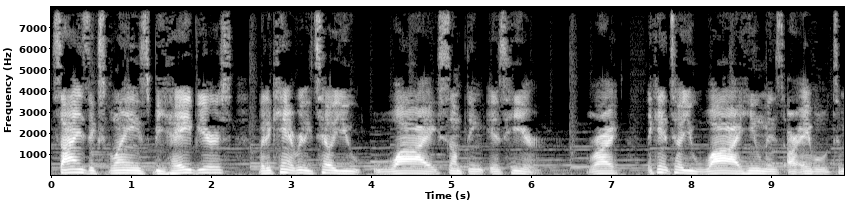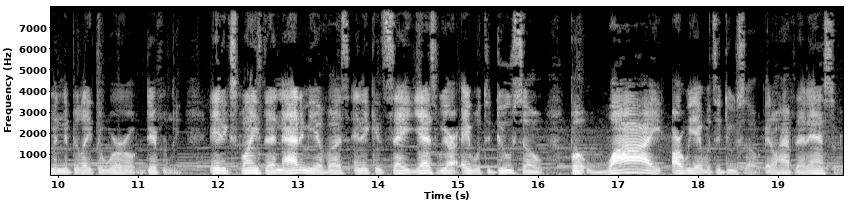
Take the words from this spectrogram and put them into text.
science explains behaviors, but it can't really tell you why something is here, right? It can't tell you why humans are able to manipulate the world differently. It explains the anatomy of us and it can say, yes, we are able to do so, but why are we able to do so? It don't have that answer.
